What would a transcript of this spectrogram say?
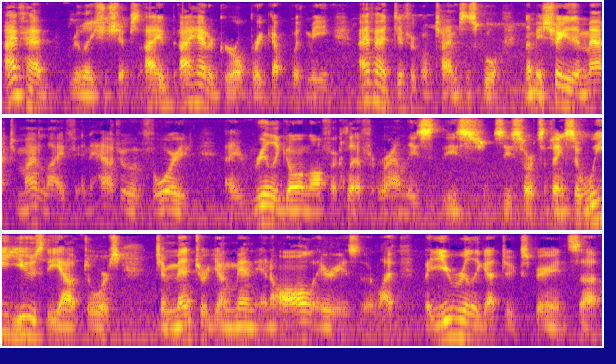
I've had relationships. I I had a girl break up with me. I've had difficult times in school. Let me show you the map to my life and how to avoid uh, really going off a cliff around these these these sorts of things. So we use the outdoors to mentor young men in all areas of their life. But you really got to experience uh,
